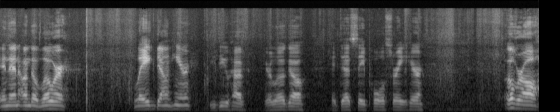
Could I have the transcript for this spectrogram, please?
And then on the lower leg down here you do have your logo. It does say pulse right here overall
